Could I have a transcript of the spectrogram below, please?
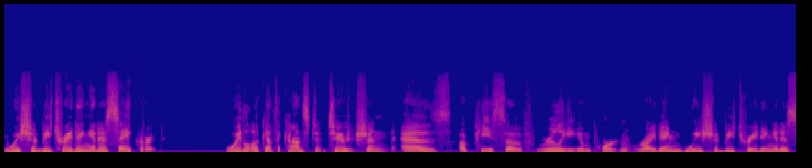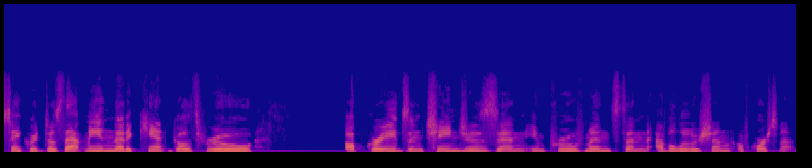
we should be treating it as sacred we look at the constitution as a piece of really important writing we should be treating it as sacred does that mean that it can't go through upgrades and changes and improvements and evolution? Of course not.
